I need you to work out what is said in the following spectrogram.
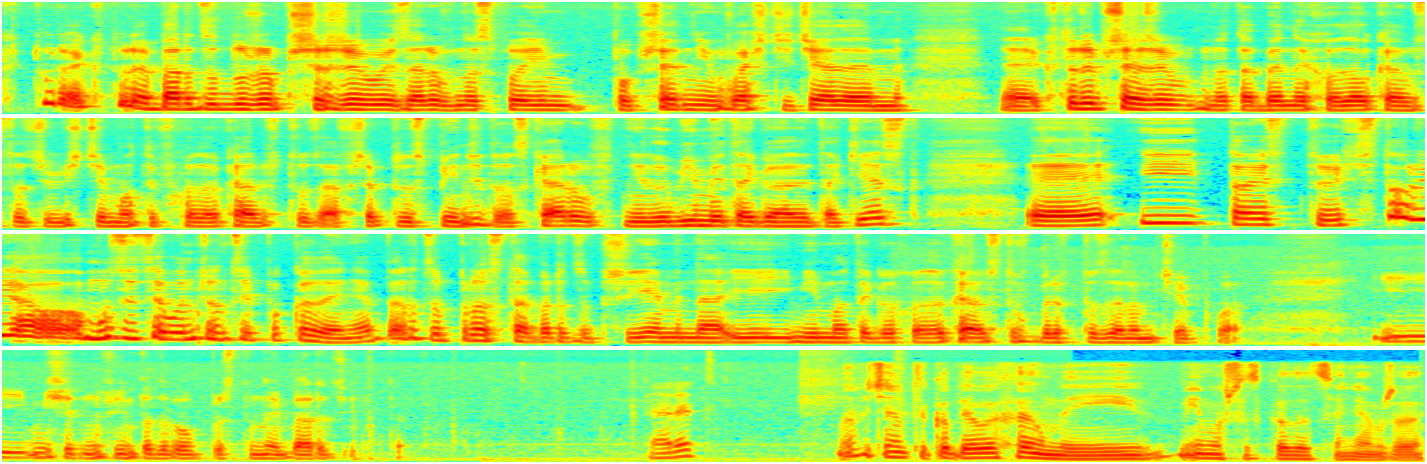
które, które bardzo dużo przeżyły zarówno swoim poprzednim właścicielem, E, który przeżył notabene Holokaust, oczywiście motyw Holokaustu zawsze plus 5 do Oscarów, nie lubimy tego, ale tak jest. E, I to jest historia o muzyce łączącej pokolenia, bardzo prosta, bardzo przyjemna i, i mimo tego Holokaustu wbrew pozorom ciepła. I mi się ten film podobał po prostu najbardziej. Tak. Gareth? No widziałem tylko Białe Hełmy i mimo wszystko doceniam, że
